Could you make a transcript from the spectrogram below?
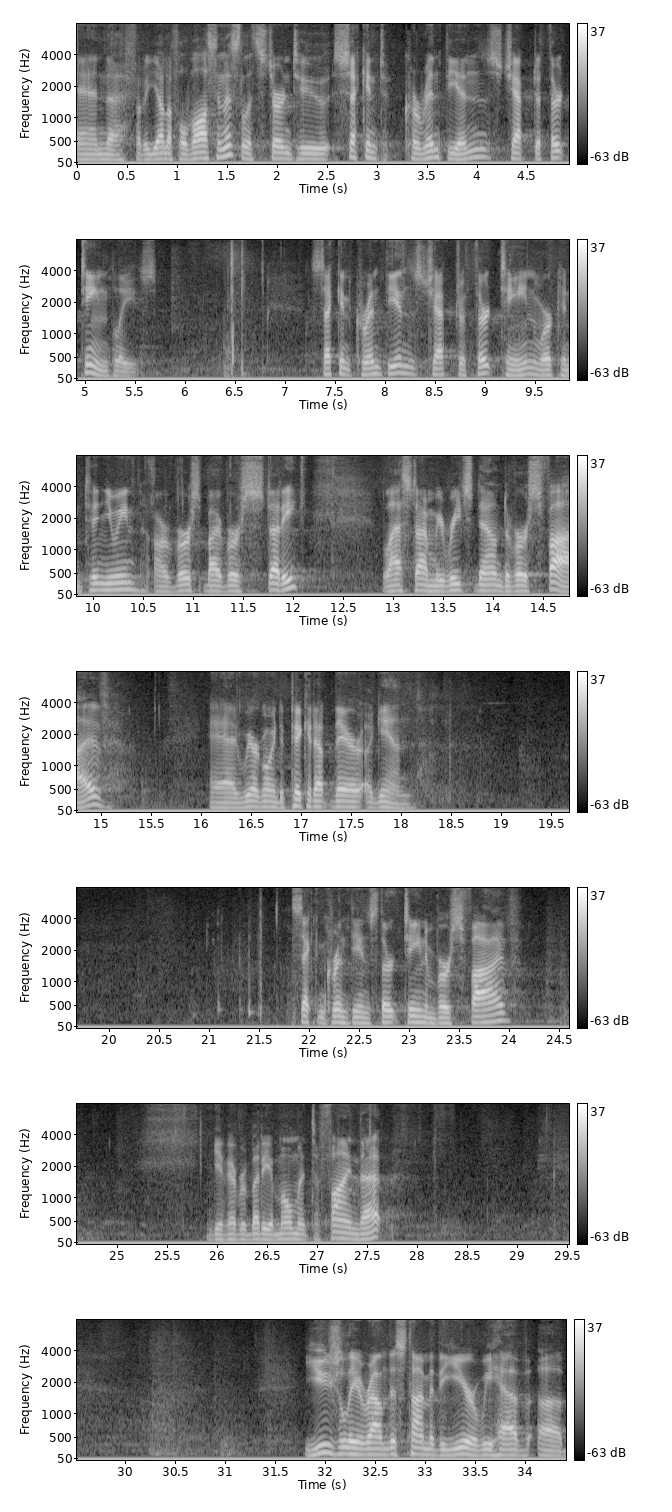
And uh, for the Jana Volvassenes, let's turn to 2 Corinthians chapter 13, please. 2 Corinthians chapter 13. We're continuing our verse by verse study. Last time we reached down to verse 5, and we are going to pick it up there again. 2 Corinthians 13 and verse 5. Give everybody a moment to find that. Usually, around this time of the year, we have a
